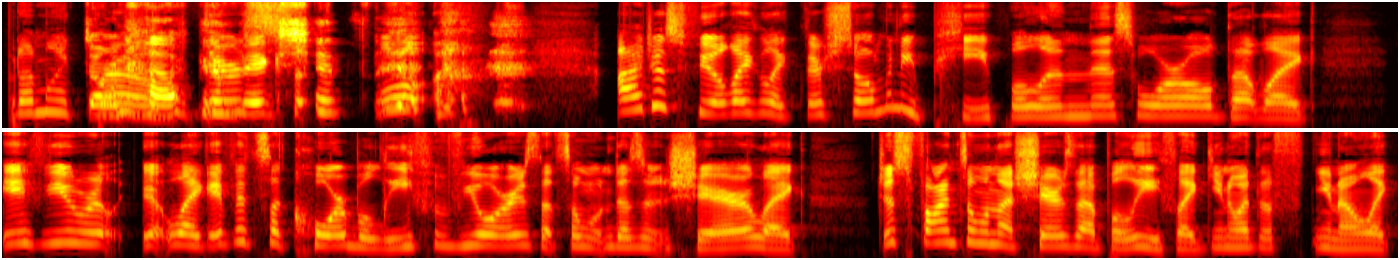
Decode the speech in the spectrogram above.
But I'm like, Don't have convictions. well, I just feel like like there's so many people in this world that like if you really like if it's a core belief of yours that someone doesn't share, like just find someone that shares that belief. Like you know what the you know like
